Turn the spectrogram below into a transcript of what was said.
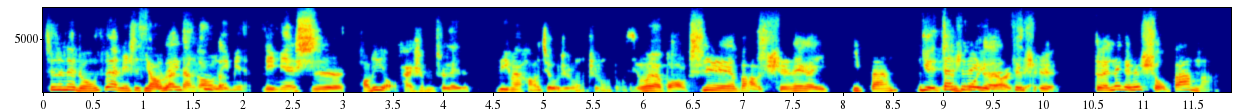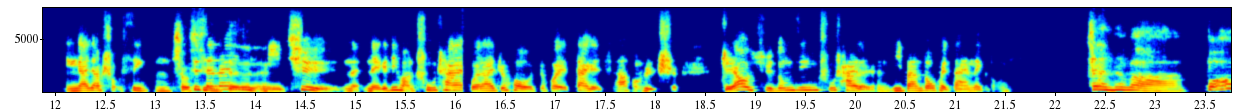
就是那种外面是小软蛋糕，里面里面是桃李油还是什么之类的，里面好像就有这种这种东西，我也不好吃。那个不好吃，那个一般，也但是那个就是对，那个是手办嘛，应该叫手信。嗯，手信。就相当于你去哪哪个地方出差回来之后，就会带给其他同事吃。只要去东京出差的人，一般都会带那个东西。真的吗？不好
